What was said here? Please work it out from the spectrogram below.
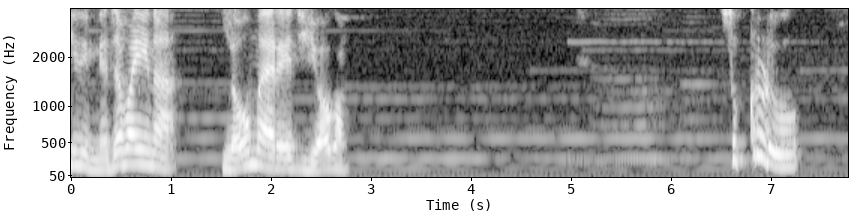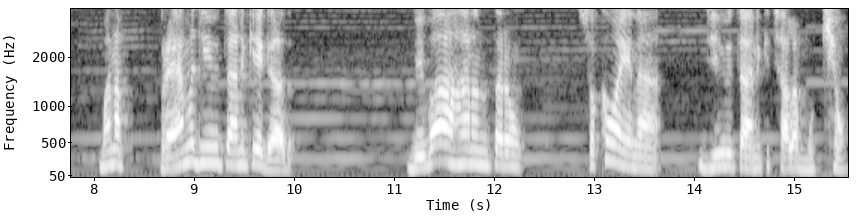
ఇది నిజమైన లవ్ మ్యారేజ్ యోగం. శుక్రుడు మన ప్రేమ జీవితానికే కాదు వివాహానంతరం సుఖమైన జీవితానికి చాలా ముఖ్యం.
